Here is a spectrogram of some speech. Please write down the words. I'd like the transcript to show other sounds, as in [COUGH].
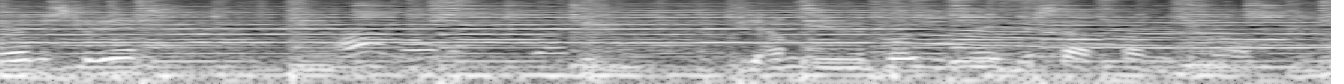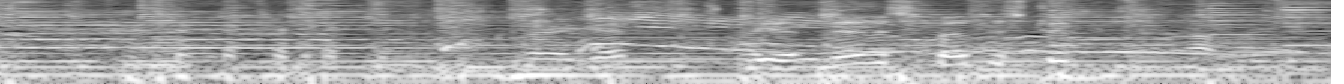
nervous today? You haven't even got your nerve yourself, have you? Very good. Are you nervous about this trip?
